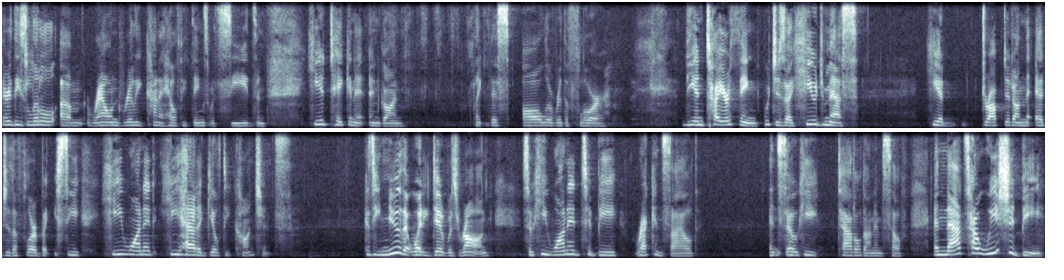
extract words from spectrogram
They're these little um, round, really kind of healthy things with seeds. And he had taken it and gone like this all over the floor the entire thing, which is a huge mess. He had dropped it on the edge of the floor. But you see, he wanted, he had a guilty conscience because he knew that what he did was wrong. So he wanted to be reconciled. And so he tattled on himself. And that's how we should be.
